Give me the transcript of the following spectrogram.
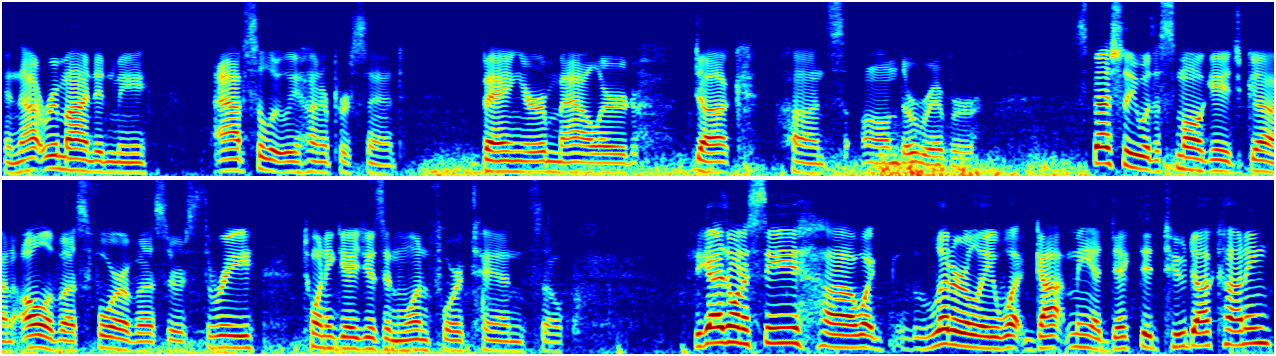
And that reminded me, absolutely 100%, banger, mallard, duck hunts on the river, especially with a small gauge gun. All of us, four of us, there's three 20 gauges and one 410. So if you guys want to see uh, what literally what got me addicted to duck hunting,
